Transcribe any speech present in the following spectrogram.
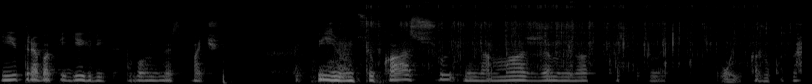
Її треба підігріти, бо не смачно. Візьмемо цю кашу і намажемо на котлет. Ой, кажу котлет.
